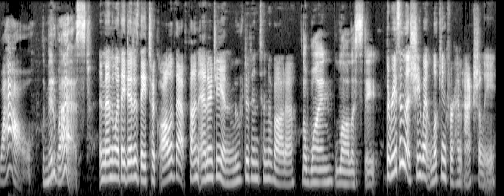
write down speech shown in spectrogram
wow. The Midwest. and then what they did is they took all of that fun energy and moved it into Nevada. The one lawless state. The reason that she went looking for him actually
